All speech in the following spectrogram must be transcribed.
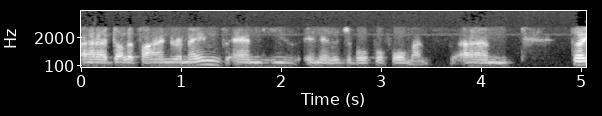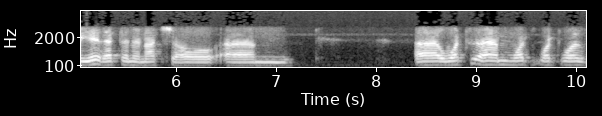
uh, dollar fine remains, and he's ineligible for four months. Um, so yeah, that's in a nutshell. Um, uh, what um, what what was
